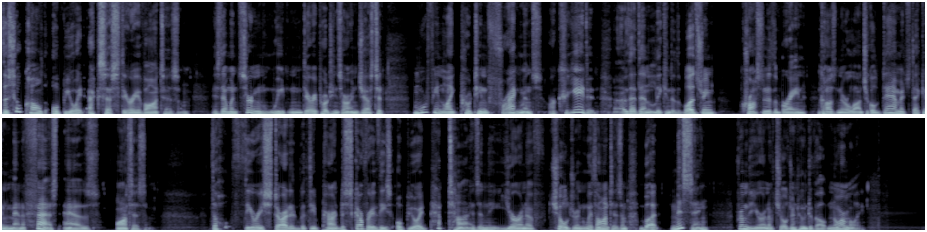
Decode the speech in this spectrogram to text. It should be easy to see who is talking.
Speaker 1: The so-called opioid excess theory of autism is that when certain wheat and dairy proteins are ingested, morphine-like protein fragments are created, uh, that then leak into the bloodstream, cross into the brain, and cause neurological damage that can manifest as autism. The whole theory started with the apparent discovery of these opioid peptides in the urine of children with autism, but missing from the urine of children who develop normally.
